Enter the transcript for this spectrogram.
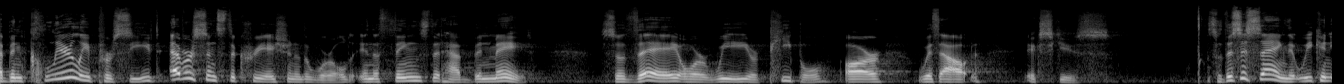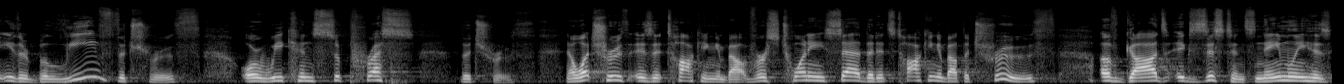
have been clearly perceived ever since the creation of the world in the things that have been made. So they, or we, or people, are without excuse. So this is saying that we can either believe the truth or we can suppress the truth. Now, what truth is it talking about? Verse 20 said that it's talking about the truth of God's existence, namely his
